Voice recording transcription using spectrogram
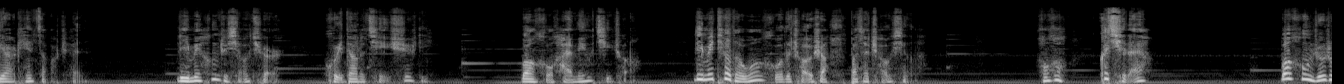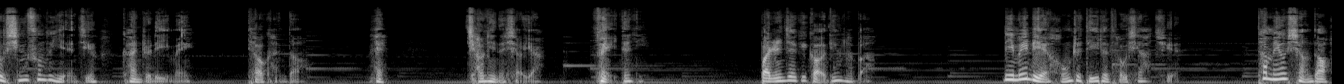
第二天早晨，李梅哼着小曲儿回到了寝室里。王红还没有起床，李梅跳到汪红的床上，把她吵醒了。红红，快起来啊！汪红揉揉惺忪的眼睛，看着李梅，调侃道：“嘿，瞧你那小样，美的你，把人家给搞定了吧？”李梅脸红着低着头下去，她没有想到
